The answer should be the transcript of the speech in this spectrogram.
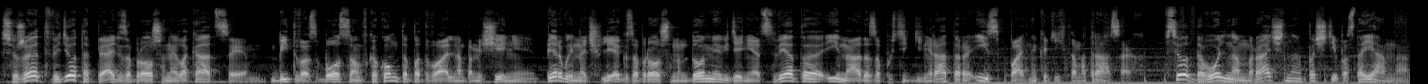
Сюжет ведет опять в заброшенной локации. Битва с боссом в каком-то подвальном помещении. Первый ночлег в заброшенном доме, где нет света, и надо запустить генератор и спать на каких-то матрасах. Все довольно мрачно, почти постоянно.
